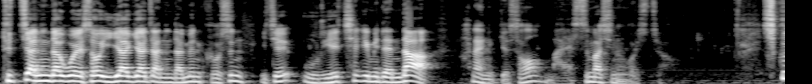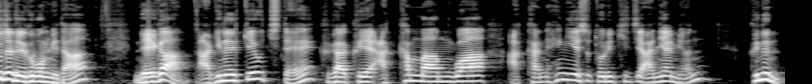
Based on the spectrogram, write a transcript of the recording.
듣지 않는다고 해서 이야기하지 않는다면 그것은 이제 우리의 책임이 된다. 하나님께서 말씀하시는 것이죠. 19절 읽어봅니다. 내가 악인을 깨우치되 그가 그의 악한 마음과 악한 행위에서 돌이키지 아니하면 그는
